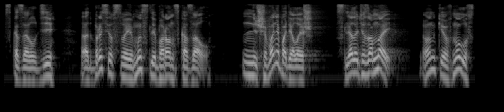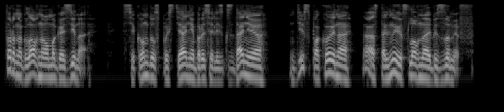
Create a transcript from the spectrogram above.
сказал Ди. Отбросив свои мысли, барон сказал. «Ничего не поделаешь. Следуйте за мной!» Он кивнул в сторону главного магазина. Секунду спустя они бросились к зданию. Ди спокойно, а остальные словно обезумев.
